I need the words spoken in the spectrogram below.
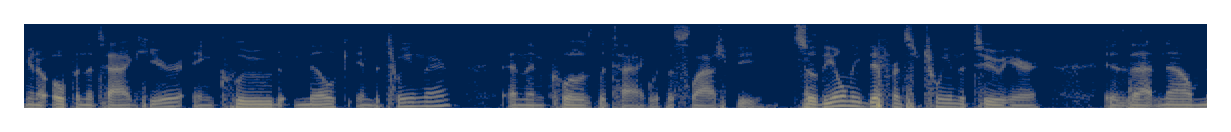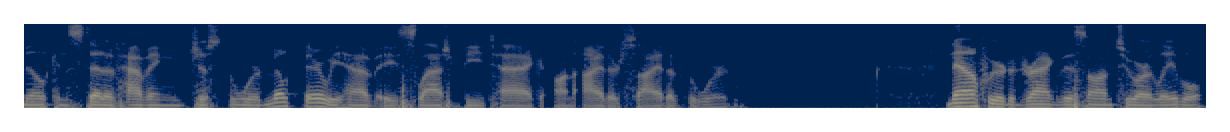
I'm going to open the tag here, include milk in between there, and then close the tag with the slash b. So the only difference between the two here is that now milk, instead of having just the word milk there, we have a slash b tag on either side of the word. Now if we were to drag this onto our label,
